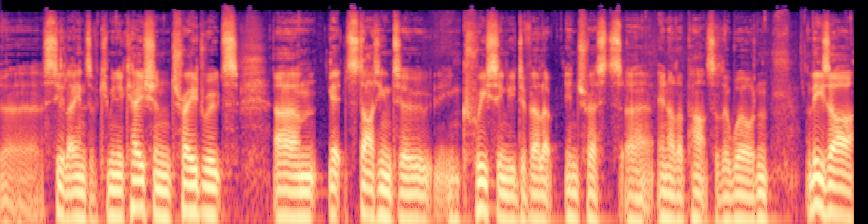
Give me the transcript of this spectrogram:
uh, sea lanes of communication, trade routes. Um, it's starting to increasingly develop interests uh, in other parts of the world, and these are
